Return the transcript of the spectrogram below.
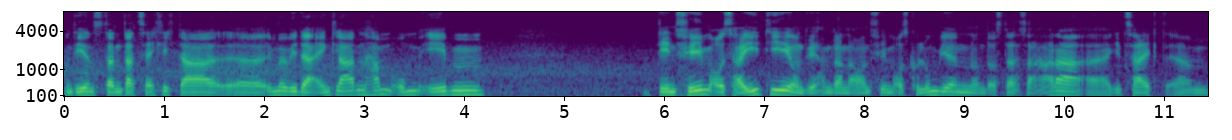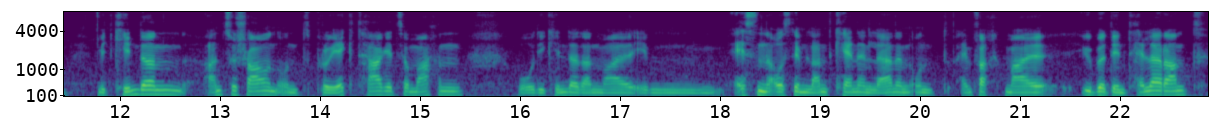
und die uns dann tatsächlich da äh, immer wieder eingeladen haben, um eben den Film aus Haiti und wir haben dann auch einen Film aus Kolumbien und aus der Sahara äh, gezeigt, ähm, mit Kindern anzuschauen und Projekttage zu machen, wo die Kinder dann mal eben Essen aus dem Land kennenlernen und einfach mal über den Tellerrand,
